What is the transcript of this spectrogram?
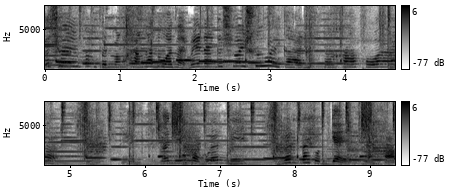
ก็ช่วยบางเป็นบางครั้งถ้าดูอันไหนไม่แน่นก็ช่วยช่วยกันนะคะ เพราะว่าอันนี้ของเล่นนี้เล่นได้จนแก่นะครับ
